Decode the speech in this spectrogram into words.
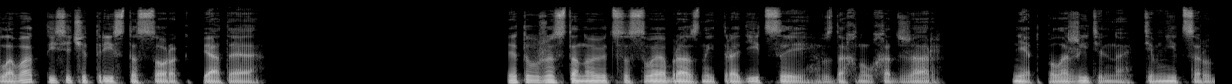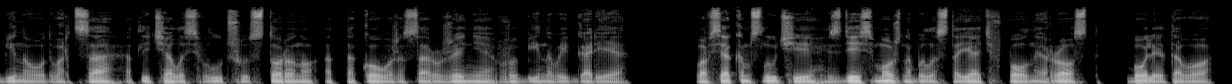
Глава 1345 «Это уже становится своеобразной традицией», — вздохнул Хаджар. Нет, положительно, темница Рубинового дворца отличалась в лучшую сторону от такого же сооружения в Рубиновой горе. Во всяком случае, здесь можно было стоять в полный рост. Более того,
